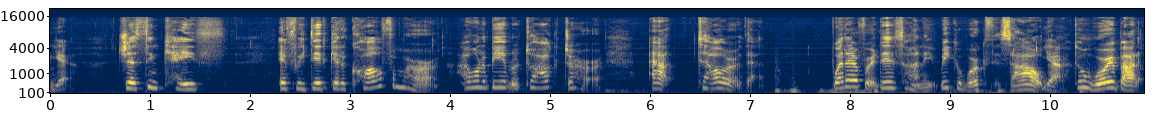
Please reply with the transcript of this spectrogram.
yeah just in case if we did get a call from her, I want to be able to talk to her, at, tell her that whatever it is, honey, we can work this out. Yeah. Don't worry about it.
